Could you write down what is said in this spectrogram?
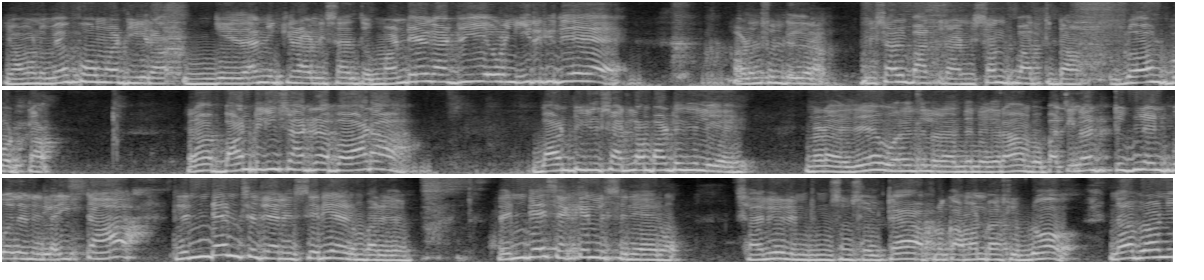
எவனுமே போக மாட்டேங்கிறான். இங்கே தான் நிற்கிறான் நிஷாந்த். மண்டே காட்டி அவனுக்கு இருக்குதே. அப்படின்னு சொல்லிட்டு இருக்கிறான். நிஷாந்த் பார்த்துட்டான். நிஷாந்த் பார்த்துட்டான். க்ளோவல் போட்டான். ஏன்னா பாண்டிகில் ஷாட்ரா இப்போ வாடா. பாண்டிகில் ஷாட்லாம் பாட்டுது இல்லையே. என்னடா இது? உலகத்தில் நடந்துனுக்குறான் இப்போ பார்த்தீங்கன்னா ட்ரிபிள் லைன் போகுது. எனக்கு லைட்டாக ரெண்டே நிமிஷத்துல எனக்கு சரியாயிரும் பாருங்க. ரெண்டே செகண்டில் சரியாயிரும். சரி ரெண்டு நிமிஷம் சொல்லிட்டேன். அப்புறம் கமெண்ட் பாக்ஸில் ப்ரோ என்ன ப்ரோ நீ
